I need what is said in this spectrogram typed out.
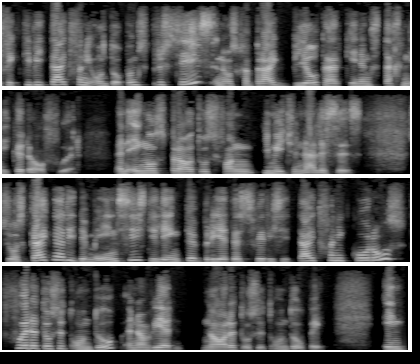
effektiwiteit van die ontdoppingsproses en ons gebruik beeldherkenningstegnieke daarvoor. In Engels praat ons van image analysis. So ons kyk na die dimensies, die lengte, breedte, sferisiteit van die korrels voordat ons dit ontdop en dan weer nadat ons dit ontdop het. En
